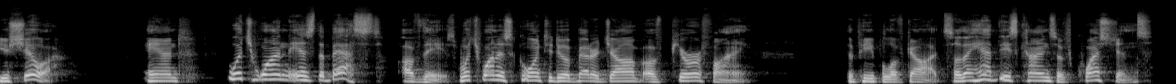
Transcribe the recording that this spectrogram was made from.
Yeshua? And which one is the best of these? Which one is going to do a better job of purifying the people of God? So they had these kinds of questions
